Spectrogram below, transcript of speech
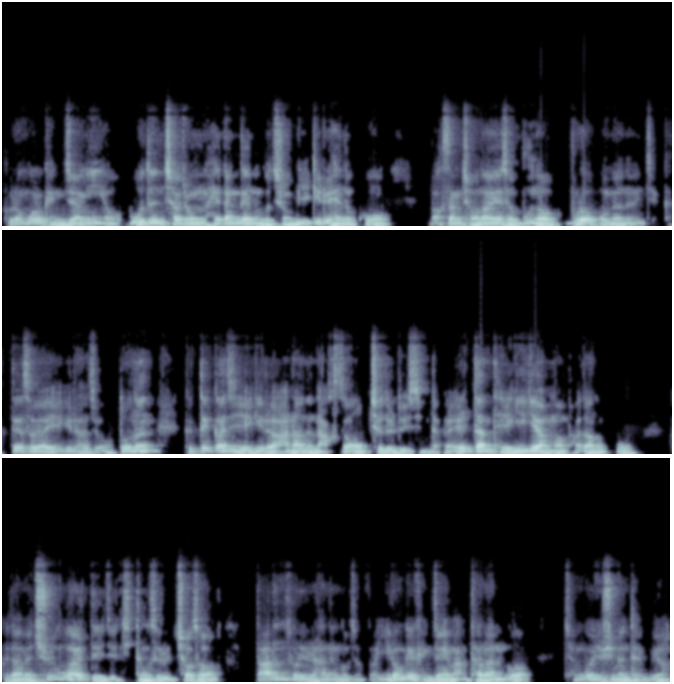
그런 걸 굉장히 어, 모든 차종 해당되는 것처럼 얘기를 해놓고 막상 전화해서 물어, 물어보면은 이제 그때서야 얘기를 하죠. 또는 그때까지 얘기를 안 하는 악성 업체들도 있습니다. 그러니까 일단 대기 계약만 받아놓고 그 다음에 출고할 때 이제 뒤통수를 쳐서 다른 소리를 하는 거죠. 그러니까 이런 게 굉장히 많다라는 거 참고해 주시면 되고요.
